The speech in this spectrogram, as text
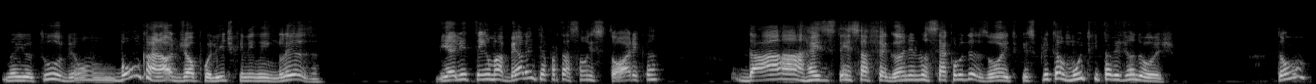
no YouTube, um bom canal de geopolítica em língua inglesa, e ali tem uma bela interpretação histórica da resistência afegã no século XVIII, que explica muito o que está vivendo hoje. Então,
